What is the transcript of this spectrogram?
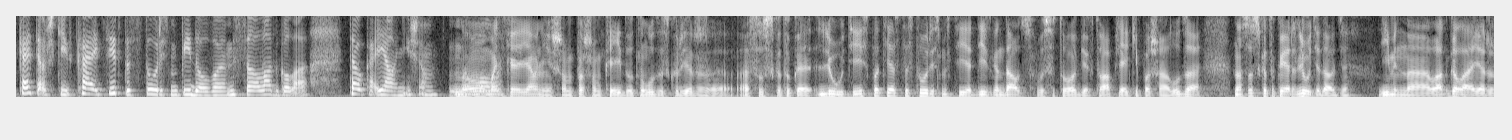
kā tev šķiet, kāds ir tas turisma pīdolojums Latgolā? Tev kā jauniešam? Nu, man kā jauniešam pašam, ka idūt no Ludzas, kur ir, es uzskatu, ka ļoti izplaties tas turismas, tie ir diezgan daudz visu to objektu aplieki pašā Ludzā. Nu, es uzskatu, ka ir ļoti daudzi. Именно Latgalā ir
